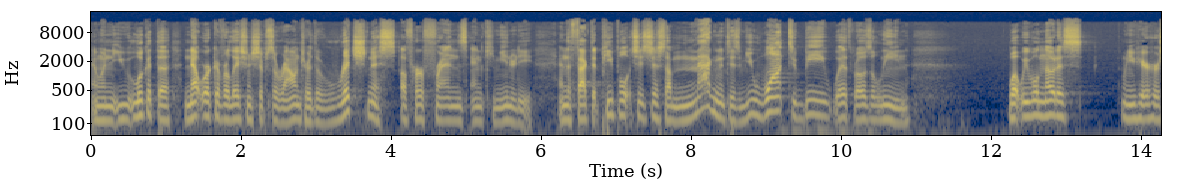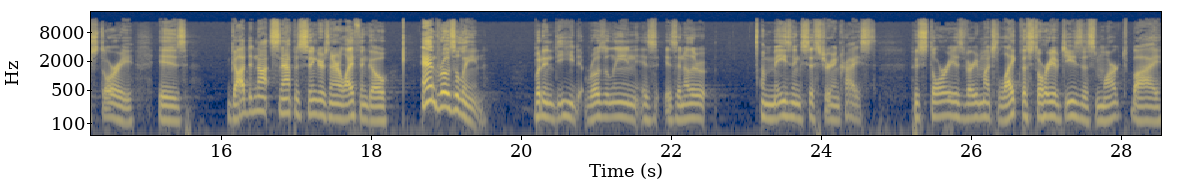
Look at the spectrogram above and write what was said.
And when you look at the network of relationships around her, the richness of her friends and community, and the fact that people, she's just a magnetism. You want to be with Rosaline. What we will notice when you hear her story is God did not snap his fingers in her life and go, and Rosaline. But indeed, Rosaline is, is another amazing sister in Christ whose story is very much like the story of Jesus, marked by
